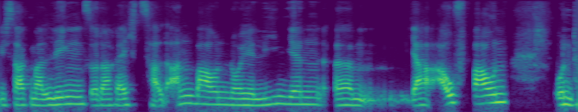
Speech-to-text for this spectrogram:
ich sag mal, links oder rechts halt anbauen, neue Linien ähm, ja, aufbauen und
